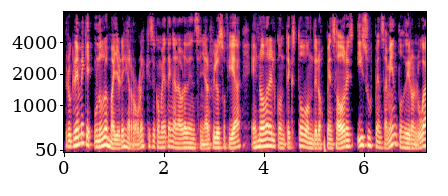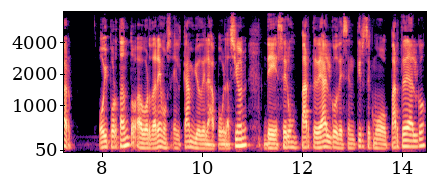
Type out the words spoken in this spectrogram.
pero créeme que uno de los mayores errores que se cometen a la hora de enseñar filosofía es no dar el contexto donde los pensadores y sus pensamientos dieron lugar. Hoy, por tanto, abordaremos el cambio de la población de ser un parte de algo, de sentirse como parte de algo,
